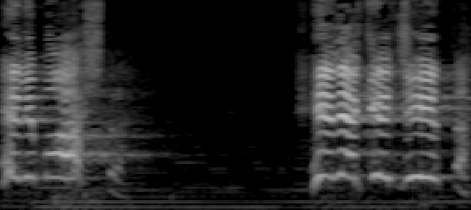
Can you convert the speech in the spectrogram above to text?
ele mostra, ele acredita,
